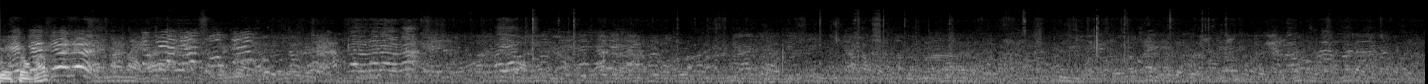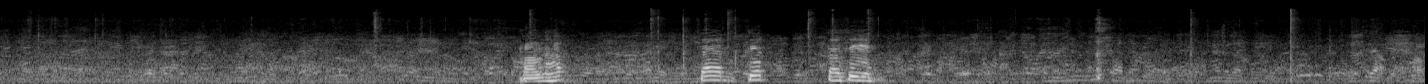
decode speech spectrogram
ปลี่ยนส่งครับพร้อมนะครับแต้มเจ็ดต่อสี่เดี๋ยวครับ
